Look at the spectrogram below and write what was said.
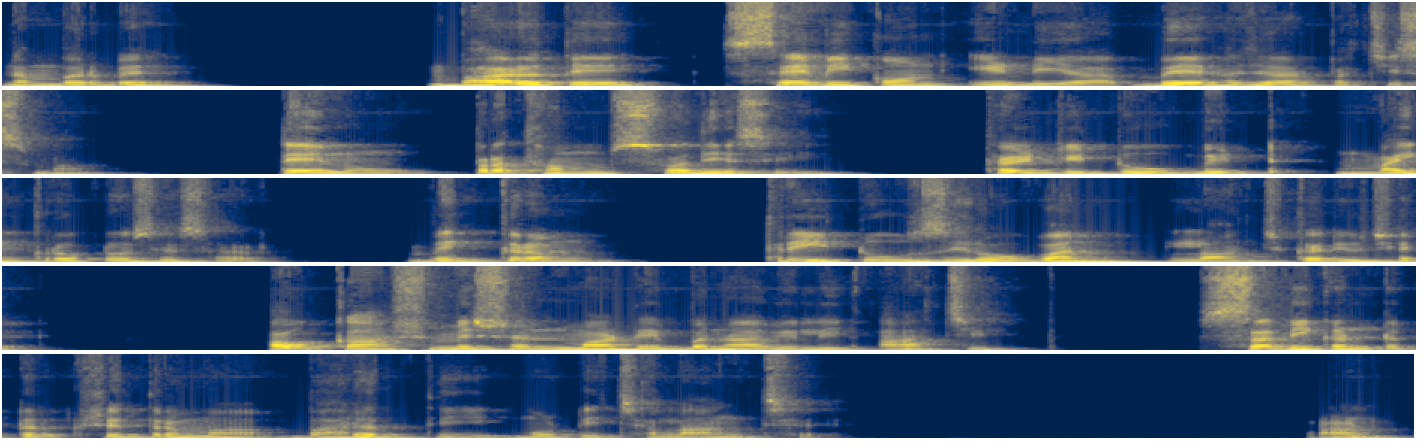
નંબર બે. ભારતે સેમિકોન ઇન્ડિયા બે હજાર પચીસમાં તેનું પ્રથમ સ્વદેશી thirty two bit micro processor Vikram three two zero one launch કર્યું છે. અવકાશ મિશન માટે બનાવેલી આ ચિપ સેમિકન્ડક્ટર ક્ષેત્રમાં ભારતની મોટી છલાંગ છે. ત્રણ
